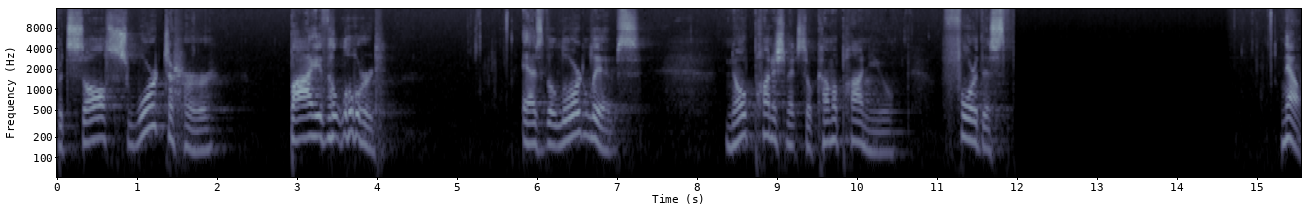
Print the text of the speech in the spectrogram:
But Saul swore to her by the Lord as the Lord lives, no punishment shall come upon you for this. Now,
